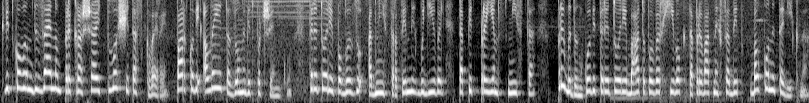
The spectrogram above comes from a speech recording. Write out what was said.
Квітковим дизайном прикрашають площі та сквери, паркові алеї та зони відпочинку, території поблизу адміністративних будівель та підприємств міста, прибудинкові території багатоповерхівок та приватних садиб, балкони та вікна.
